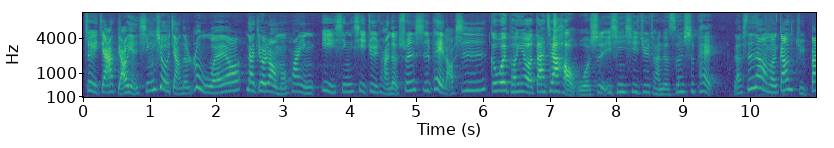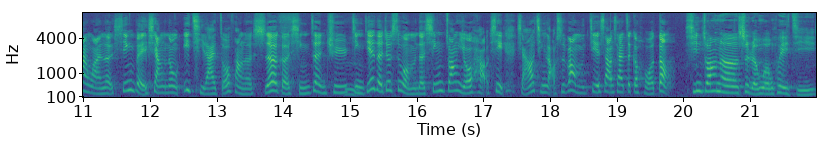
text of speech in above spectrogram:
最佳表演新秀奖的入围哦。那就让我们欢迎艺兴戏剧团的孙诗佩老师。各位朋友，大家好，我是艺兴戏剧团的孙诗佩。老师，让我们刚举办完了新北巷弄，一起来走访了十二个行政区，紧、嗯、接着就是我们的新庄有好戏，想要请老师帮我们介绍一下这个活动。新庄呢是人文汇集、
